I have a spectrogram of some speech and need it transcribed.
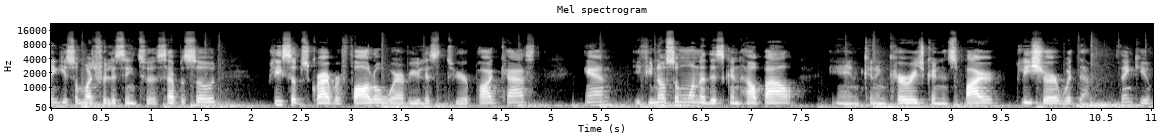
Thank you so much for listening to this episode. Please subscribe or follow wherever you listen to your podcast. And if you know someone that this can help out and can encourage, can inspire, please share it with them. Thank you.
